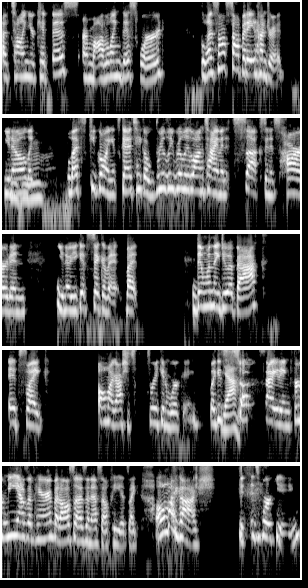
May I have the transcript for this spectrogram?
of telling your kid this or modeling this word but let's not stop at 800 you know like Mhm. let's keep going. It's going to take a really really long time and it sucks and it's hard and you know you get sick of it. But then when they do it back it's like oh my gosh it's freaking working. Like it's Yeah. so exciting for me as a parent but also as an slp it's like oh my gosh it's working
